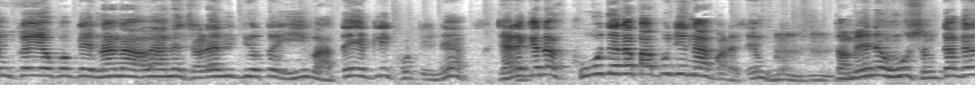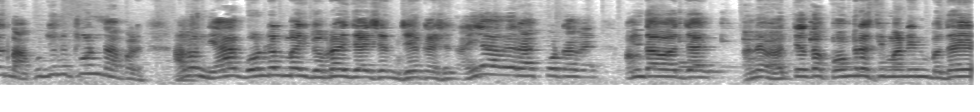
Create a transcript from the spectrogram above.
એમ કહી શકો કે ના ના હવે આને ચડાવી દો તો એ વાતે એટલી ખોટી ને જ્યારે કે એના ખુદ એના બાપુજી ના પાડે છે એમ. તમે ને હું શંકા કરે બાપુજીને કોણ ના પડે? હાલો ન્યા ગોંડલમાં ગભરાઈ જાય છે ને જે કહે છે અહીંયા આવે રાજકોટ આવે અમદાવાદ જાય. અને અત્યારે તો કોંગ્રેસથી માંડીને બધાએ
